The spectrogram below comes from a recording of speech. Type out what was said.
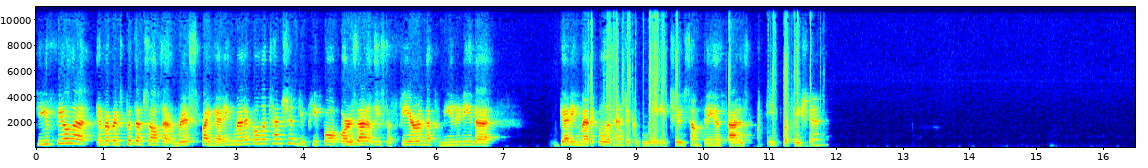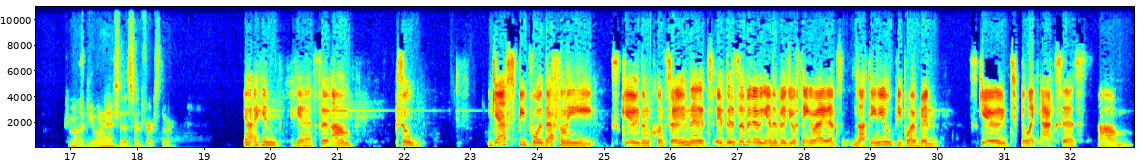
do you feel that immigrants put themselves at risk by getting medical attention? Do people, or is that at least a fear in the community that getting medical attention could lead to something as bad as deportation? Camila, do you want to answer this one first, or? Yeah, I can, I can answer. Um, so yes, people definitely scared and concerned, and it's it, it's a very individual thing, right? It's nothing new. People have been scared to like access um,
